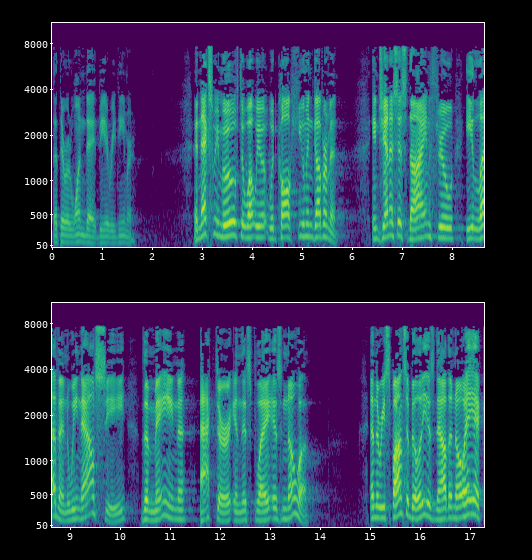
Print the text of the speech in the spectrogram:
that there would one day be a redeemer. And next we move to what we would call human government. In Genesis 9 through 11, we now see the main actor in this play is Noah. And the responsibility is now the Noahic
